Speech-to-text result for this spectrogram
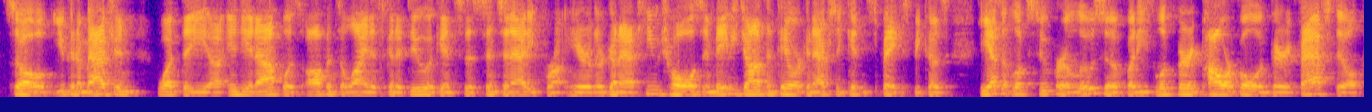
So you can imagine what the uh, Indianapolis offensive line is going to do against the Cincinnati front here. They're going to have huge holes, and maybe Jonathan Taylor can actually get in space because he hasn't looked super elusive, but he's looked very powerful and very fast still.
